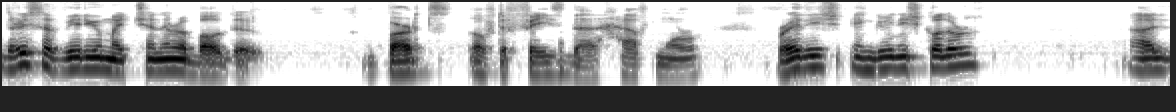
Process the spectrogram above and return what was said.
There is a video on my channel about the parts of the face that have more reddish and greenish colors. I'll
